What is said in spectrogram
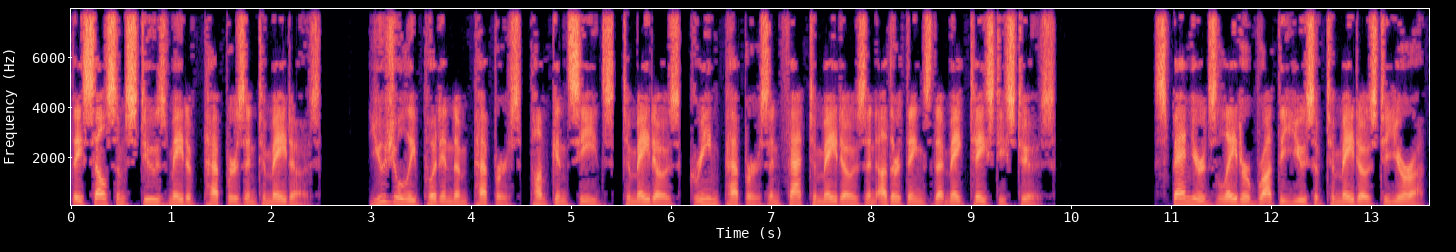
they sell some stews made of peppers and tomatoes—usually put in them peppers, pumpkin seeds, tomatoes, green peppers and fat tomatoes and other things that make tasty stews. Spaniards later brought the use of tomatoes to Europe.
